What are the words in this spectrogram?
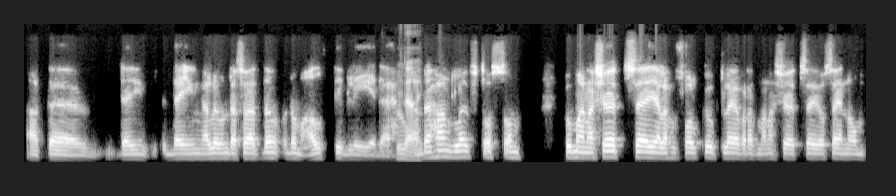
att eh, det, är, det är ingalunda så att de, de alltid blir det. Nej. Men det handlar ju förstås om hur man har skött sig eller hur folk upplever att man har skött sig och sen om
